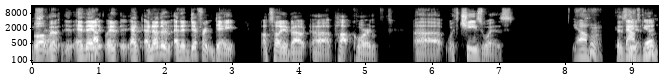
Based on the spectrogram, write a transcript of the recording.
Well, but and then at another at a different date, I'll tell you about uh, popcorn uh, with Cheez Whiz Yeah, because Sounds good.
